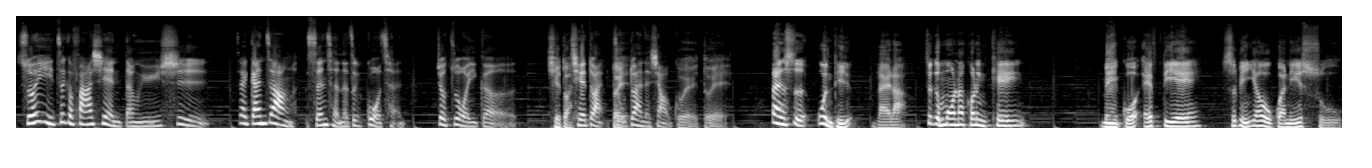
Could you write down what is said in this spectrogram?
所以这个发现等于是在肝脏生成的这个过程就做一个切断、切断、阻断的效果。对对，但是问题来了，这个 Monacolin K，美国 FDA 食品药物管理署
